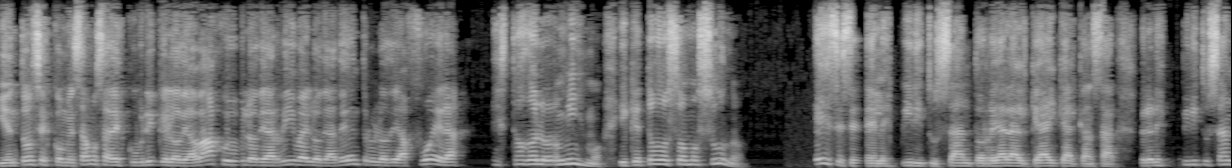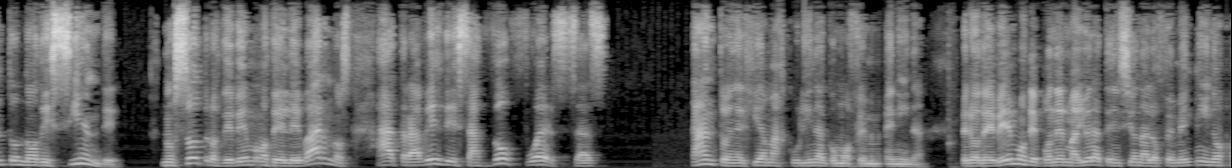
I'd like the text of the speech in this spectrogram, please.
Y entonces comenzamos a descubrir que lo de abajo y lo de arriba y lo de adentro y lo de afuera es todo lo mismo y que todos somos uno. Ese es el Espíritu Santo real al que hay que alcanzar. Pero el Espíritu Santo no desciende. Nosotros debemos de elevarnos a través de esas dos fuerzas, tanto energía masculina como femenina. Pero debemos de poner mayor atención a lo femenino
